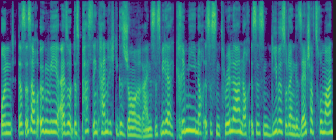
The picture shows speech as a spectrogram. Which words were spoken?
Und das ist auch irgendwie, also das passt in kein richtiges Genre rein. Es ist weder Krimi, noch ist es ein Thriller, noch ist es ein Liebes- oder ein Gesellschaftsroman.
